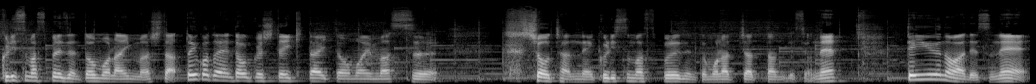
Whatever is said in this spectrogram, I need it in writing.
クリスマスプレゼントをもらいました。ということでトークしていきたいと思います。翔ちゃんねクリスマスプレゼントもらっちゃったんですよね。っていうのはですね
